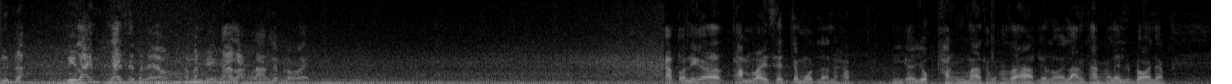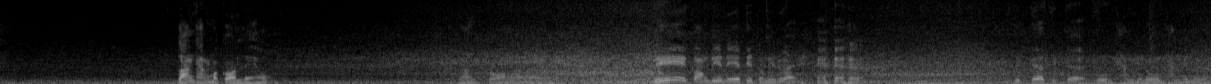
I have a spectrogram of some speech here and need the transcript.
งึดอะ นี่ไล่ไล่เสร็จมาแล้วน้ำมันเบรกหน้าหลังล้างเรียบร้อย ครับตอนนี้ก็ทำอะไรเสร็จจะหมดแล้วนะครับ นี่ก็ยกถังมาทำความสะอาดเรียบร้อยล้างถังอะไรเรียบร้อยนะครับล้างถังมาก่อนแล้วล้างกรองล้างอะไร นี่กองดีเอติดตรงนี้ด้วยสติกเกอร์สติกเกอร์นู่นถังอยู่นู่นถังอยู่นู่น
